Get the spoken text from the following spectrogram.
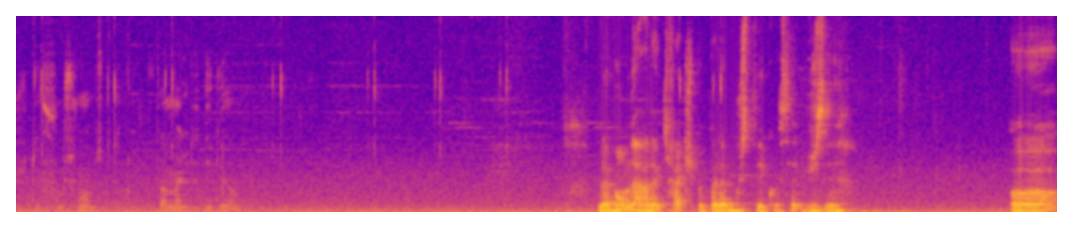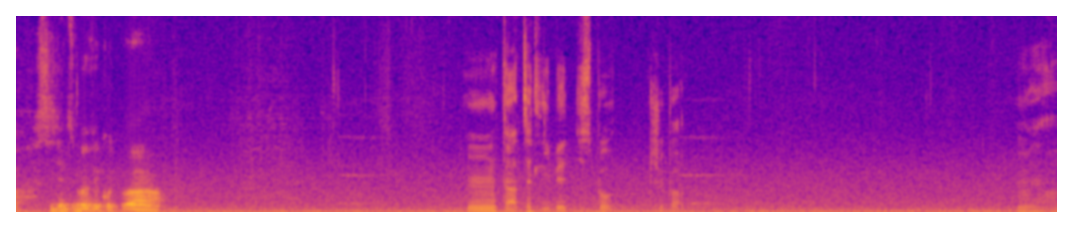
je te fous le soin parce que t'as pris pas mal de dégâts. La bombe derrière le crack, je peux pas la booster, quoi, c'est abusé. Oh, s'il y a du mauvais côté. Voilà. Hmm, t'as peut-être libé de dispo. Je sais pas. On verra.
